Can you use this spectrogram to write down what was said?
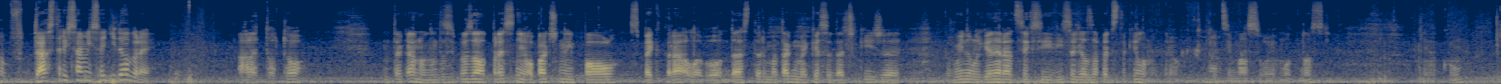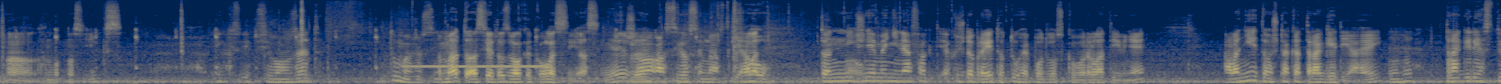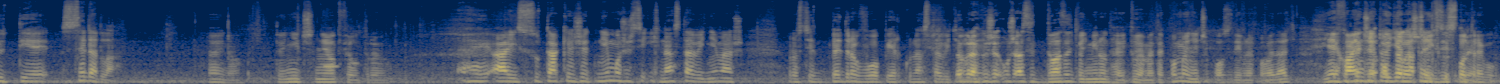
no, v Dastri sa mi sedí dobre. Ale toto, no tak áno, no to si povedal presne opačný pol spektra, lebo Duster má tak meké sedačky, že v minulých generáciách si vysedel za 500 km, keď No. si mal svoju hmotnosť nejakú. Uh, hmotnosť X. XYZ, tu máš asi. A má to asi aj dosť veľké kolesy, asi nie? Že... No, asi 18, ale Oh. to nič Wow. nemení na fakt, akože dobre, je to tuhé podvozkovo relatívne, ale nie je to až taká tragédia, hej? Uh-huh. Tragédia sú tie sedadla. Hej no, tie nič neodfiltrujú. Hej, aj sú také, že nemôžeš si ich nastaviť, nemáš proste bedrovú opierku nastaviť. Dobre, akože už asi 25 minút hejtujeme, tak poďme niečo pozitívne povedať. Je Ako fajn, že to ide na existuje. spotrebu.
